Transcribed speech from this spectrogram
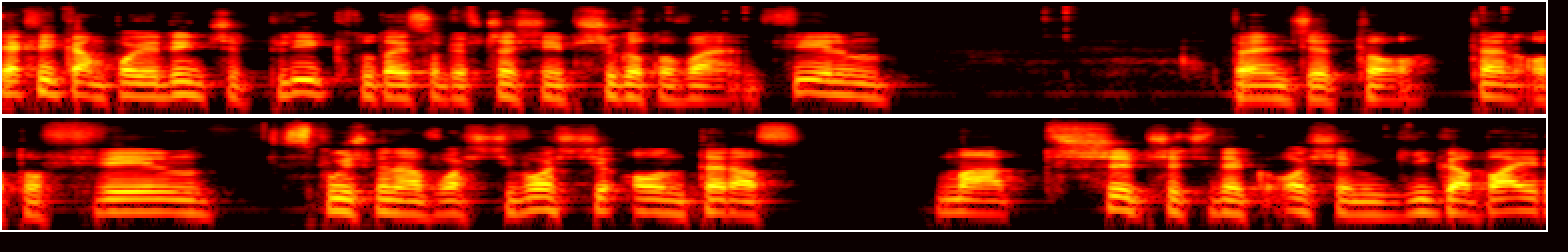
Ja klikam pojedynczy plik, tutaj sobie wcześniej przygotowałem film. Będzie to ten oto film. Spójrzmy na właściwości. On teraz ma 3,8 GB.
